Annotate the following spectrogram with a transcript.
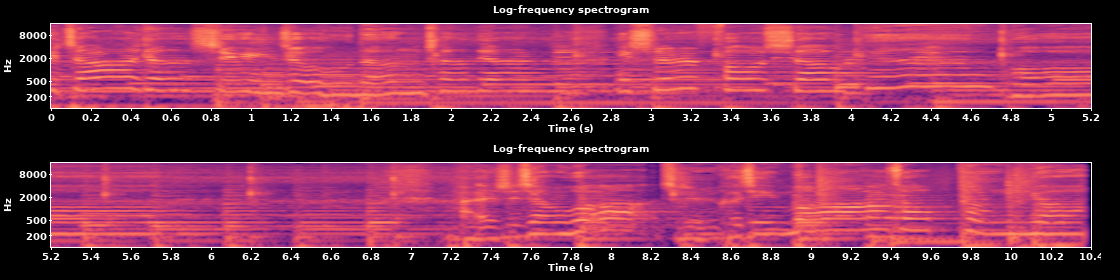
一眨眼心就能沉淀，你是否想念？还是像我只和寂寞做朋友？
